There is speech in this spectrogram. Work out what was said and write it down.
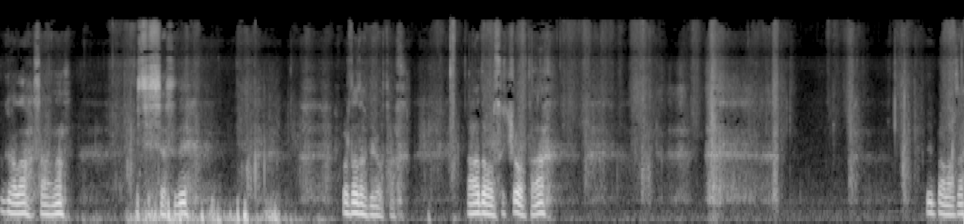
Bu qala hasarının iç hissəsidir. Burada da bir otaq. Daha doğrusu iki otaq. Bir balaca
